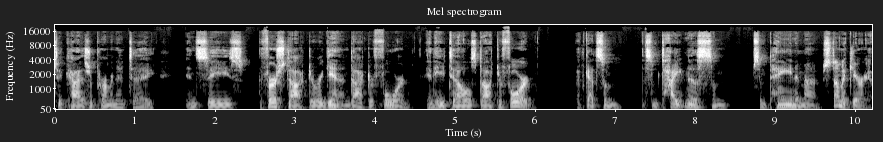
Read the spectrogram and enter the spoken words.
to Kaiser Permanente and sees the first doctor again, Dr. Ford. And he tells Dr. Ford, I've got some, some tightness, some, some pain in my stomach area.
